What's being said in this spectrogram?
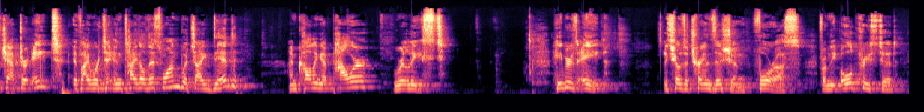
chapter 8, if I were to entitle this one, which I did, I'm calling it Power Released. Hebrews 8, it shows a transition for us from the old priesthood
